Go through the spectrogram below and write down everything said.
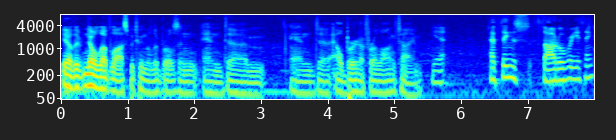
you know, there's no love lost between the Liberals and and um, and uh, Alberta for a long time. Yeah, have things thought over? You think?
